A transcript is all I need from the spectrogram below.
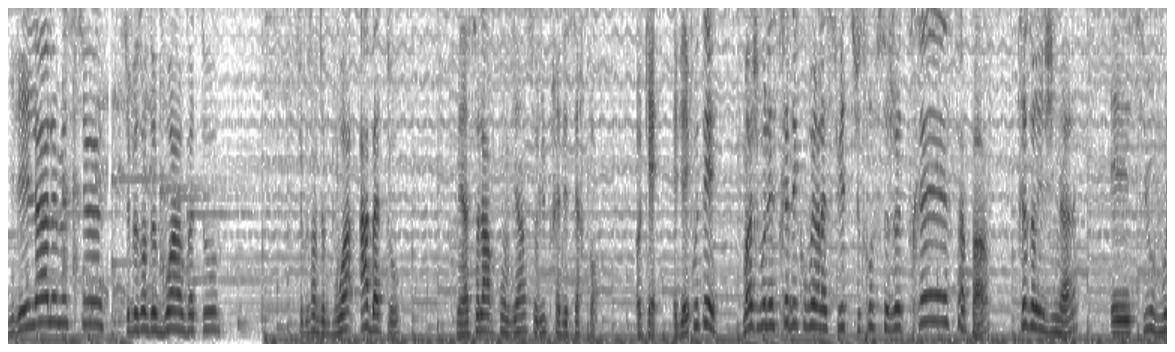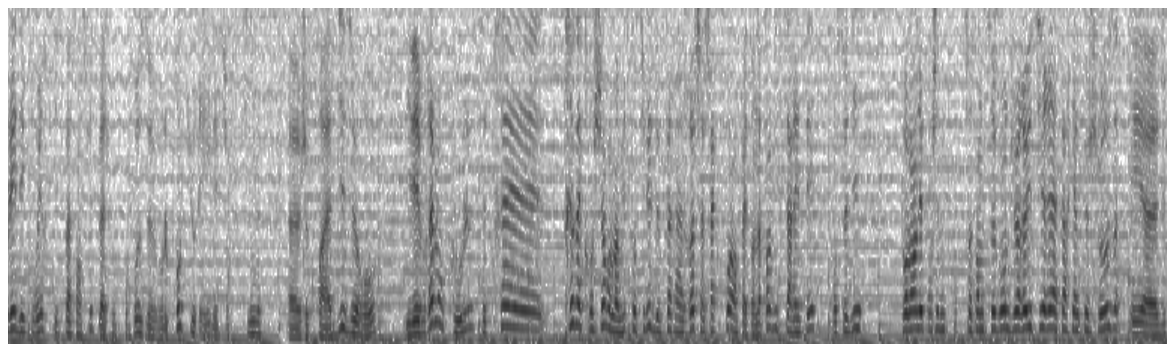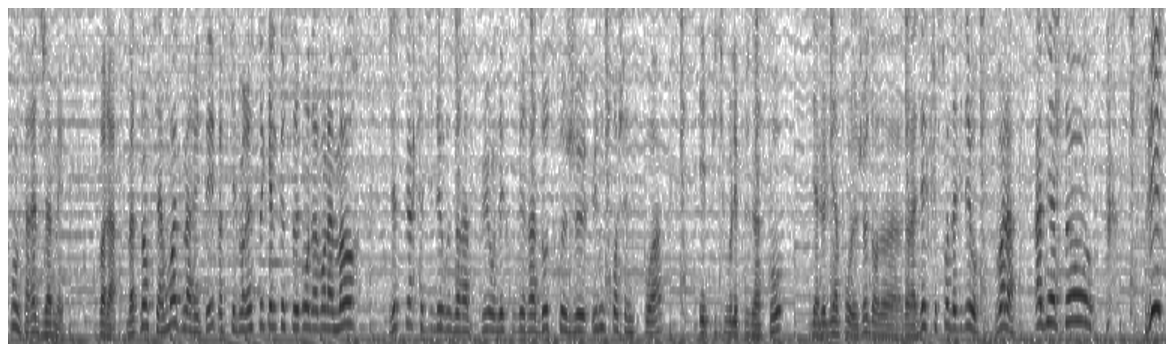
Il est là, le monsieur J'ai besoin de bois au bateau. J'ai besoin de bois à bateau. Mais un seul arbre convient, celui près des serpents. Ok, eh bien écoutez, moi je vous laisserai découvrir la suite. Je trouve ce jeu très sympa, très original. Et si vous voulez découvrir ce qui se passe ensuite, bah, je vous propose de vous le procurer. Il est sur Steam, euh, je crois, à 10 euros. Il est vraiment cool, c'est très, très accrocheur. On a envie de continuer de faire un rush à chaque fois en fait. On n'a pas envie de s'arrêter. On se dit, pendant les prochaines 60 secondes, je réussirai à faire quelque chose. Et euh, du coup, on ne s'arrête jamais. Voilà, maintenant c'est à moi de m'arrêter parce qu'il me reste quelques secondes avant la mort. J'espère que cette vidéo vous aura plu. On découvrira d'autres jeux une prochaine fois. Et puis si vous voulez plus d'infos, il y a le lien pour le jeu dans la, description de la vidéo. Voilà, à bientôt Vite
